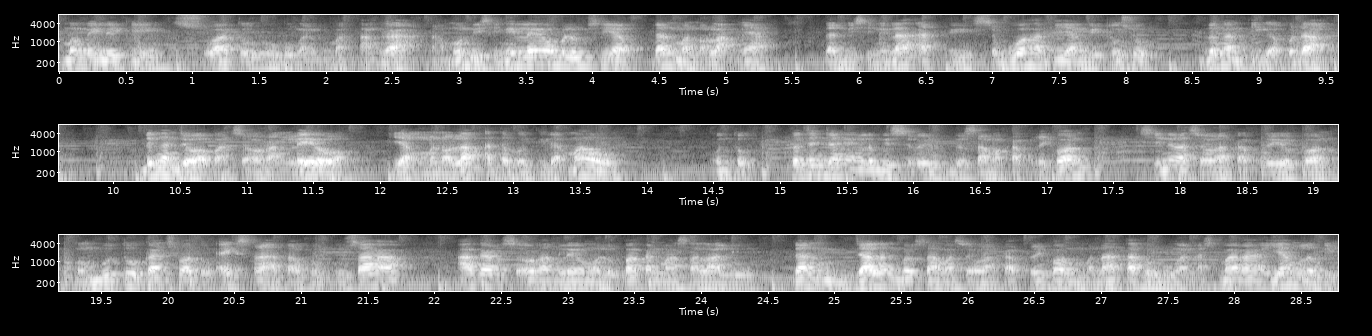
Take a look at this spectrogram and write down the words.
memiliki suatu hubungan rumah tangga. Namun di sini Leo belum siap dan menolaknya. Dan di sinilah arti sebuah hati yang ditusuk dengan tiga pedang. Dengan jawaban seorang Leo yang menolak ataupun tidak mau untuk ke jenjang yang lebih serius bersama Capricorn, sinilah seorang Capricorn membutuhkan suatu ekstra ataupun usaha agar seorang Leo melupakan masa lalu dan jalan bersama seorang Capricorn menata hubungan asmara yang lebih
